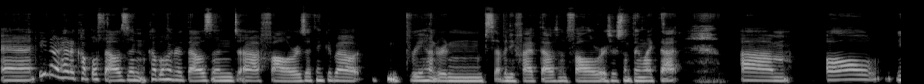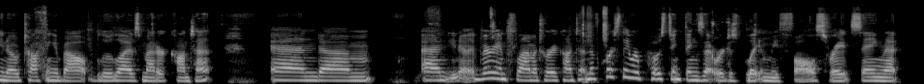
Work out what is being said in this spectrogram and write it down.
and you know it had a couple thousand a couple hundred thousand uh, followers i think about 375000 followers or something like that. Um, all you know talking about blue lives matter content. And um, and you know very inflammatory content. And of course they were posting things that were just blatantly false right? Saying that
